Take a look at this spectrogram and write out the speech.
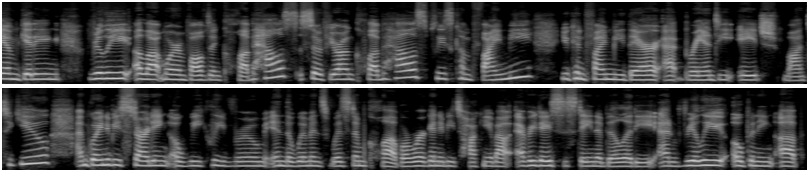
am getting really a lot more involved in Clubhouse. So if you're on Clubhouse, please come find me. You can find me there at Brandy H. Montague. I'm going to be starting a weekly room in the Women's Wisdom Club where we're going to be talking about everyday sustainability and really opening up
